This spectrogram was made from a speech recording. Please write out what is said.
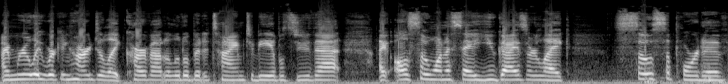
I'm really working hard to like carve out a little bit of time to be able to do that. I also want to say you guys are like, so supportive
